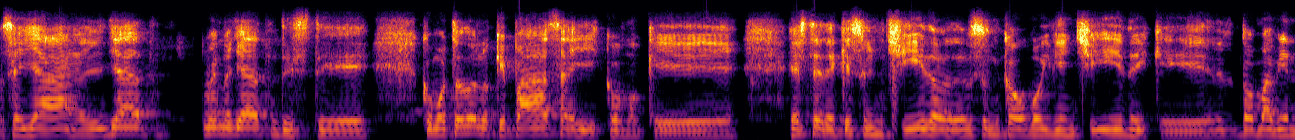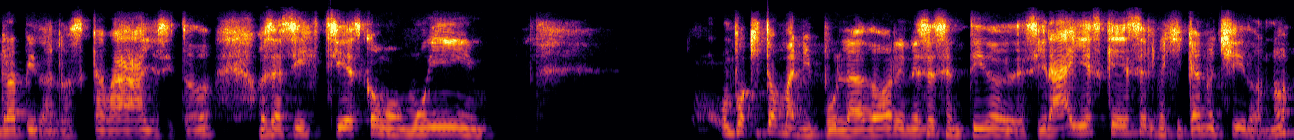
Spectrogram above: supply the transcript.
O sea, ya ya bueno, ya, este, como todo lo que pasa y como que este de que es un chido, es un cowboy bien chido y que toma bien rápido a los caballos y todo. O sea, sí, sí es como muy, un poquito manipulador en ese sentido de decir, ay, es que es el mexicano chido, ¿no?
